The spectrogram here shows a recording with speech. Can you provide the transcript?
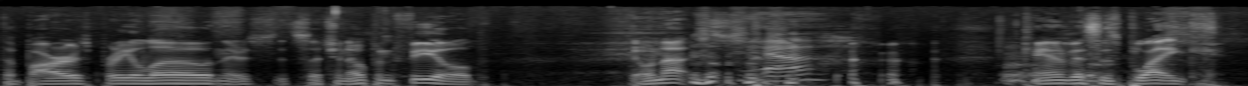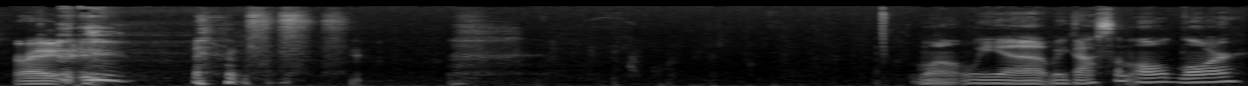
the bar is pretty low and there's it's such an open field. Go nuts. Yeah. Canvas is blank, right? Well, we uh, we got some old lore,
